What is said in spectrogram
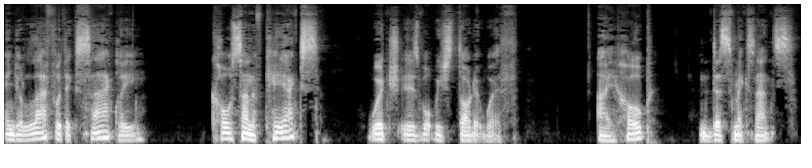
And you're left with exactly cosine of kx, which is what we started with. I hope this makes sense.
